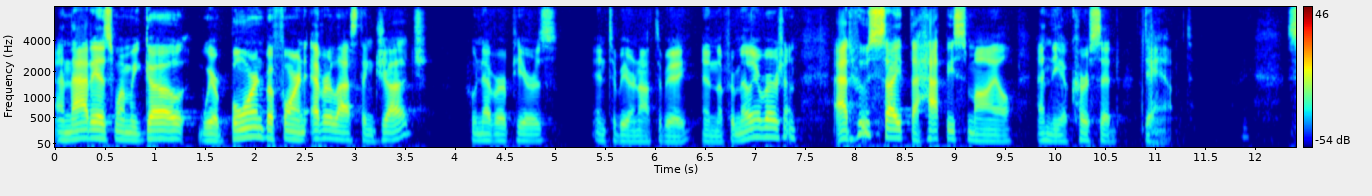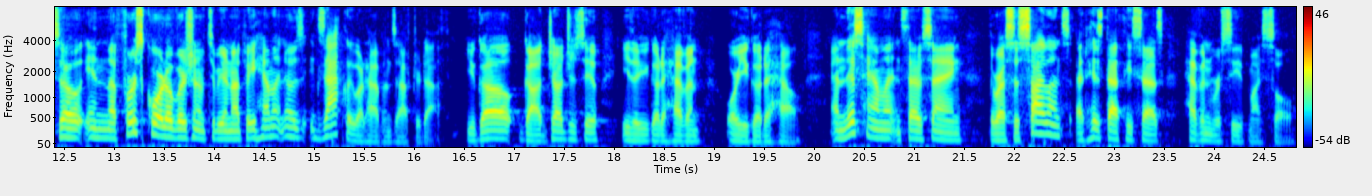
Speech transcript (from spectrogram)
And that is when we go, we're born before an everlasting judge who never appears in To Be or Not to Be in the familiar version, at whose sight the happy smile and the accursed damned. So in the first quarto version of To Be or Not to Be, Hamlet knows exactly what happens after death. You go, God judges you, either you go to heaven or you go to hell. And this Hamlet, instead of saying, the rest is silence, at his death he says, Heaven received my soul.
